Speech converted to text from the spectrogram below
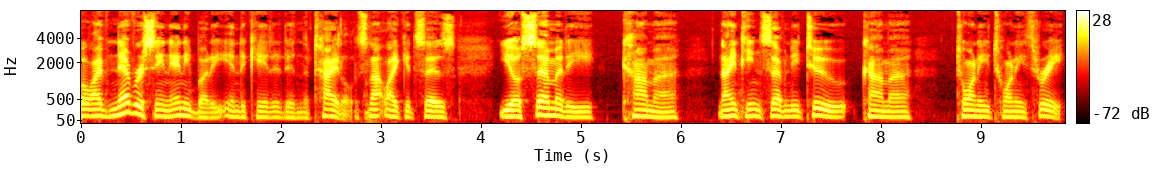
Well, I've never seen anybody indicated in the title. It's not like it says Yosemite, comma, 1972, comma, 2023.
